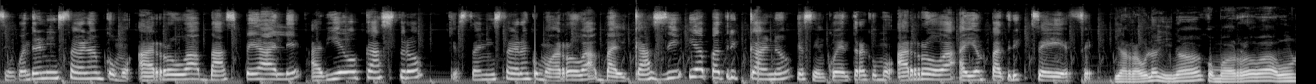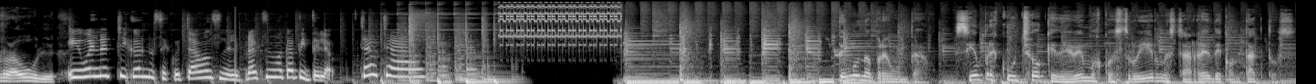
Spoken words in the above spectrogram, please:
se encuentra en Instagram como arroba vaspeale, a Diego Castro, que está en Instagram como arroba Balcasdi, y a Patrick Cano, que se encuentra como arroba CF. Y a Raúl Aguinaga como arroba un Raúl. Y bueno chicos, nos escuchamos en el próximo capítulo. Chao, chao. Tengo una pregunta. Siempre escucho que debemos construir nuestra red de contactos.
